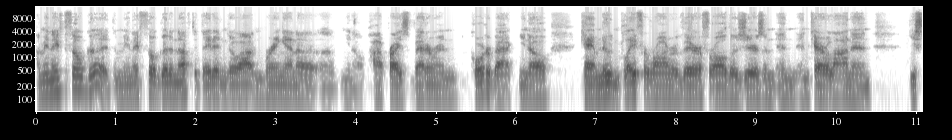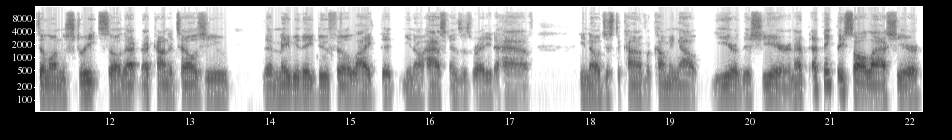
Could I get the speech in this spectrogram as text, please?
I mean, they feel good. I mean, they feel good enough that they didn't go out and bring in a, a you know high priced veteran quarterback. You know, Cam Newton played for Ron Rivera for all those years in, in, in Carolina, and he's still on the street. So that that kind of tells you that maybe they do feel like that. You know, Haskins is ready to have, you know, just a kind of a coming out year this year. And I, I think they saw last year.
